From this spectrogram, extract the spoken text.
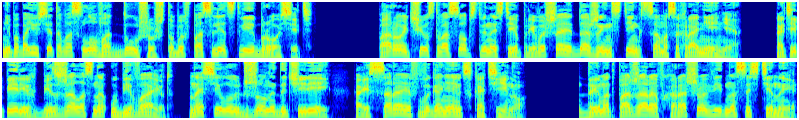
не побоюсь этого слова душу, чтобы впоследствии бросить. Порой чувство собственности превышает даже инстинкт самосохранения. А теперь их безжалостно убивают, насилуют жены дочерей, а из сараев выгоняют скотину. Дым от пожаров хорошо видно со стены,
